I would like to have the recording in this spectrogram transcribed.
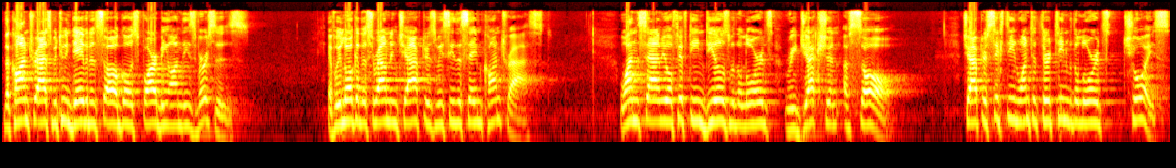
The contrast between David and Saul goes far beyond these verses. If we look at the surrounding chapters, we see the same contrast. 1 Samuel 15 deals with the Lord's rejection of Saul. Chapter 16, 1 to 13, with the Lord's choice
